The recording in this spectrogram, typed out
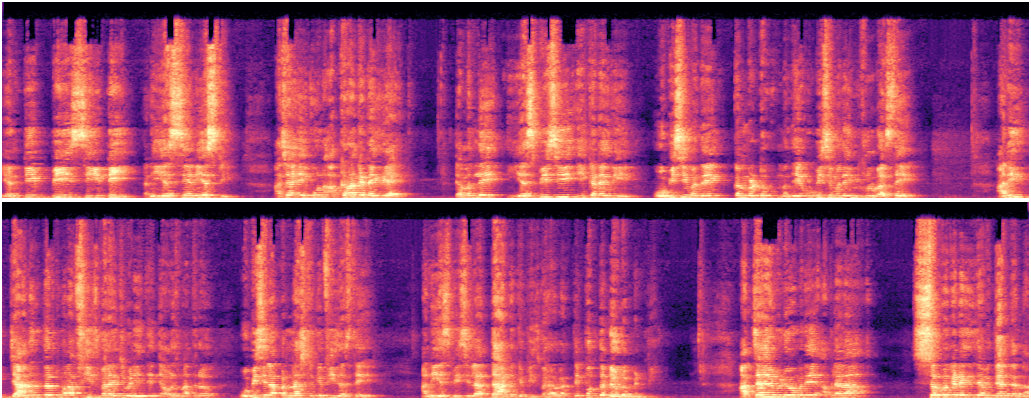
N T B C D आणि एस सी आणि एस टी अशा एकूण अकरा कॅटेगरी आहेत. त्यामधले एस बी सी ही कॅटेगरी ओबीसी मध्ये कन्वर्ट म्हणजे ओबीसी मध्ये इन्क्लूड असते. आणि ज्यानंतर तुम्हाला फीज भरायची वेळ येते त्यावेळेस मात्र ओबीसीला पन्नास टक्के फीज असते आणि एसबीसीला दहा टक्के फीज भरावी लागते फक्त डेव्हलपमेंट फी आजच्या ह्या व्हिडिओमध्ये आपल्याला सर्व कॅटेगरीच्या विद्यार्थ्यांना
